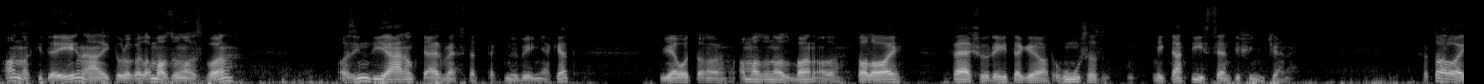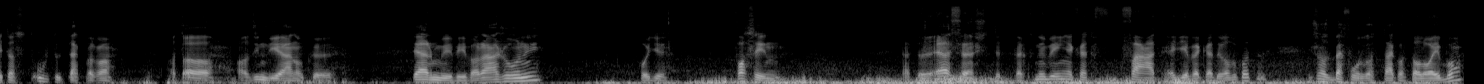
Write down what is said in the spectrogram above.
annak idején állítólag az Amazonasban az indiánok termesztettek növényeket, ugye ott az Amazonasban a talaj felső rétege, a húsz az még tehát 10 centi sincsen. És a talajt azt úgy tudták meg a, a, az indiánok termővé varázsolni, hogy faszén tehát elszenesítettek növényeket, fát, egyebeket, azokat, és azt beforgatták a talajba,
